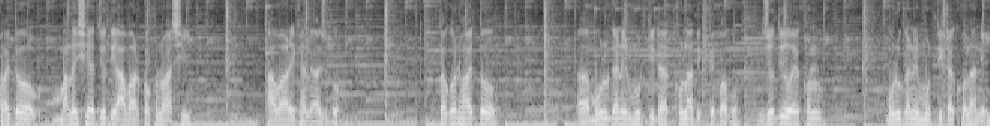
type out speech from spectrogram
হয়তো মালয়েশিয়া যদি আবার কখনো আসি, আবার এখানে আসব। তখন হয়তো মুরগানের মূর্তিটা খোলা দেখতে পাবো। যদিও এখন মুরগানের মূর্তিটা খোলা নেই।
